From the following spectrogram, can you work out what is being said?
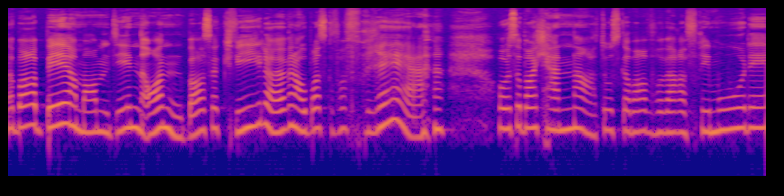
Nå bare ber vi om din ånd bare skal hvile over henne. Hun bare skal få fred. Og hun skal bare kjenne at hun skal bare få være frimodig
